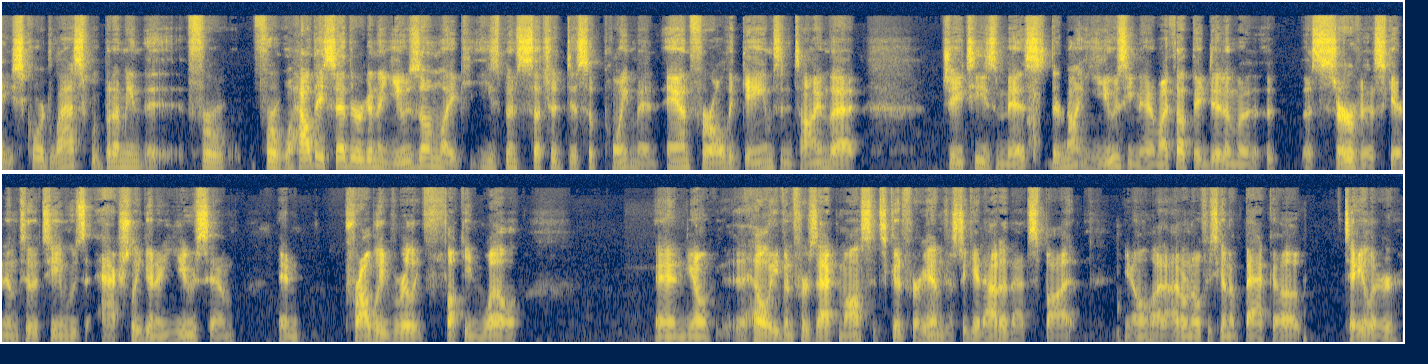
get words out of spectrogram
he scored last week, but I mean, uh, for for how they said they were going to use him, like he's been such a disappointment, and for all the games and time that JT's missed, they're not using him. I thought they did him a, a, a service getting him to a team who's actually going to use him and probably really fucking well. And you know, hell, even for Zach Moss, it's good for him just to get out of that spot. You know, I, I don't know if he's going to back up Taylor,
